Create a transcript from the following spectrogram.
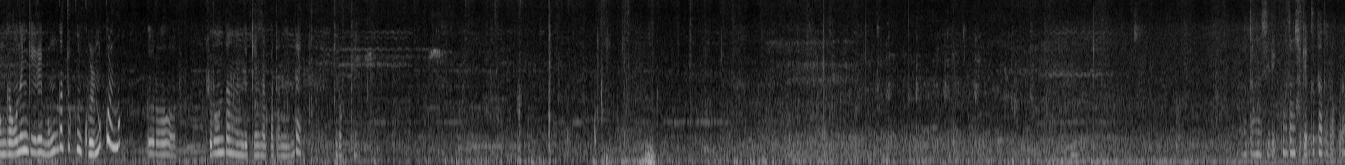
뭔가 오는 길이 뭔가 조금 골목골목으로 들어온다는 느낌을 받았는데, 이렇게. 화장실이 화장실 깨끗하더라고요.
